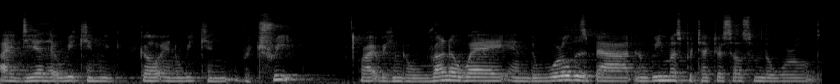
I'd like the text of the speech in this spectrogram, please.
idea that we can go and we can retreat, right? We can go run away and the world is bad and we must protect ourselves from the world.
